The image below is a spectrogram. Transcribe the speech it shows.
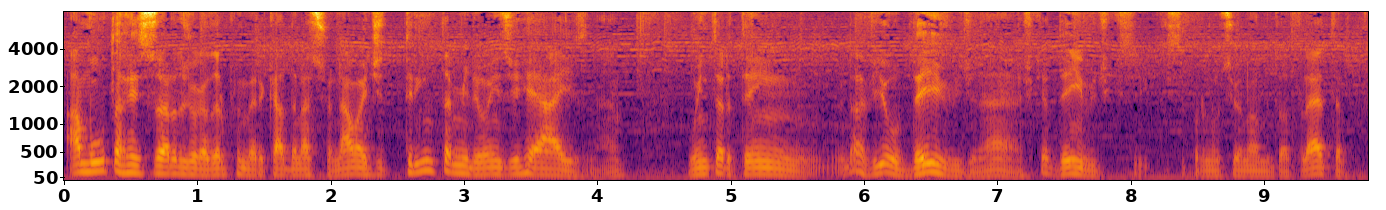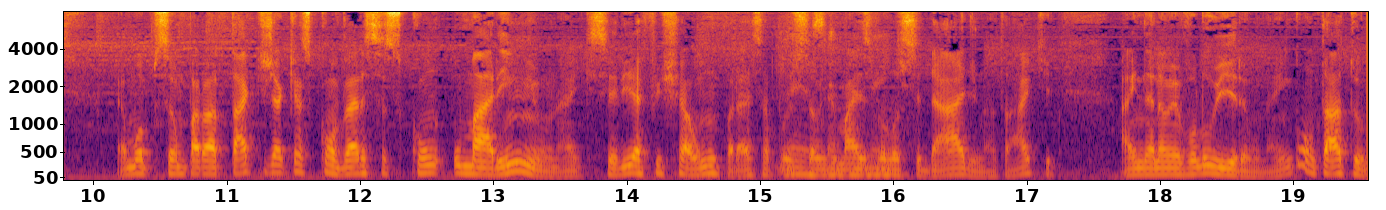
A multa rescisória do jogador para o mercado nacional é de 30 milhões de reais, né? O Inter tem o Davi ou David, né? Acho que é David que se, que se pronuncia o nome do atleta. É uma opção para o ataque, já que as conversas com o Marinho, né, que seria a ficha 1 para essa posição de mais velocidade no ataque, ainda não evoluíram. Né? Em contato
